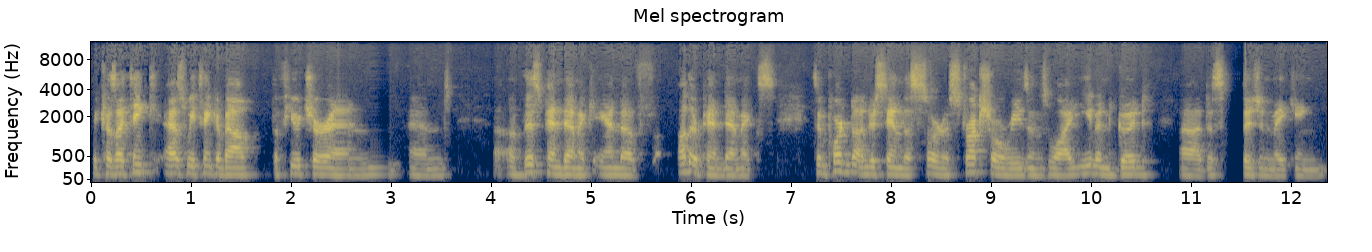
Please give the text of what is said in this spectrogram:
because I think as we think about the future and and of this pandemic and of other pandemics, it's important to understand the sort of structural reasons why even good uh, decision making,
